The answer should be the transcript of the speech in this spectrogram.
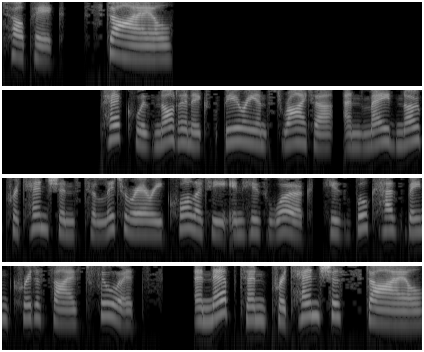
Topic: Style Peck was not an experienced writer, and made no pretensions to literary quality in his work. His book has been criticized for its inept and pretentious style.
